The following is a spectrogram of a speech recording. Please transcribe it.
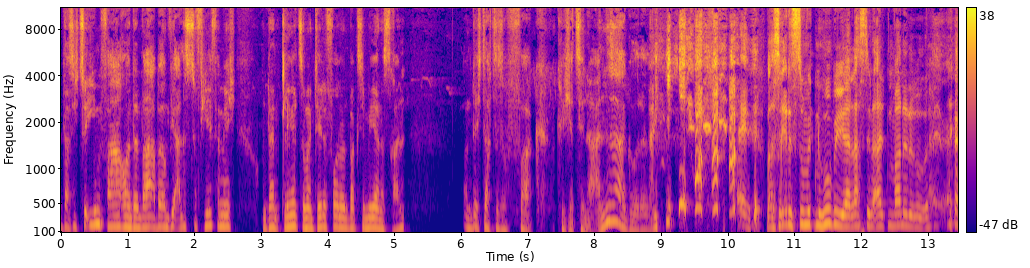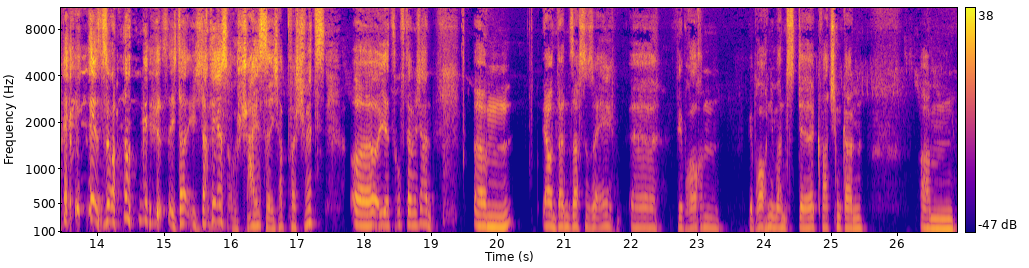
dass ich zu ihm fahre. Und dann war aber irgendwie alles zu viel für mich. Und dann klingelt so mein Telefon und Maximilian ist dran. Und ich dachte so, fuck, krieg ich jetzt hier eine Ansage oder wie? Ey, was redest du mit dem Hubi? Ja, lass den alten Mann in Ruhe. so, ich, dachte, ich dachte erst, oh scheiße, ich habe verschwitzt. Uh, jetzt ruft er mich an. Ähm, ja, und dann sagst du so, ey, äh, wir brauchen, wir brauchen jemand, der quatschen kann. Ähm,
